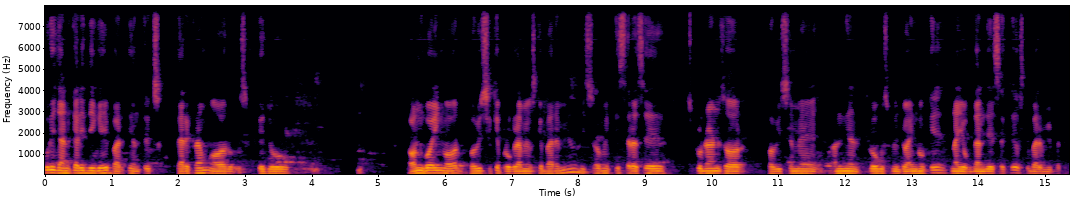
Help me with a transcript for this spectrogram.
पूरी जानकारी दी गई भारतीय अंतरिक्ष कार्यक्रम और उसके जो ऑनगोइंग और भविष्य के प्रोग्राम है उसके बारे में और इसरो में किस तरह से स्टूडेंट्स और भविष्य में अन्य लोग उसमें ज्वाइन होके अपना योगदान दे सकते हैं, उसके बारे में भी बताया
